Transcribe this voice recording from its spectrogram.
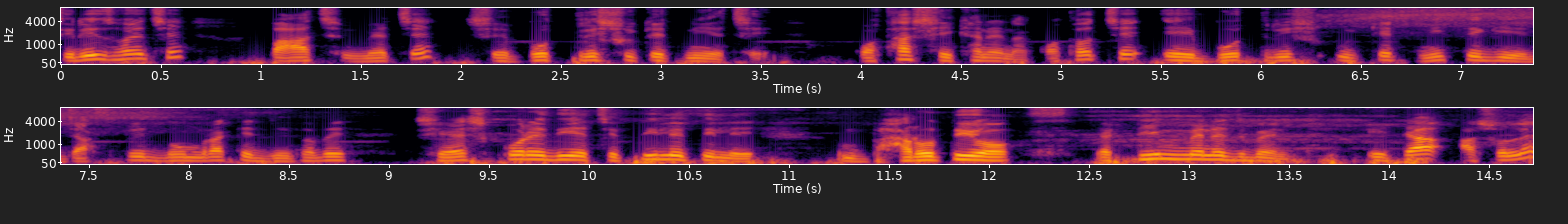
সিরিজ হয়েছে। পাঁচ ম্যাচে সে বত্রিশ উইকেট নিয়েছে। কথা সেখানে না, কথা হচ্ছে এই বত্রিশ উইকেট নিতে গিয়ে জাসপ্রীত বুমরাকে যেভাবে শেষ করে দিয়েছে তিলে তিলে, ভারতীয় টিম ম্যানেজমেন্ট, এটা আসলে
